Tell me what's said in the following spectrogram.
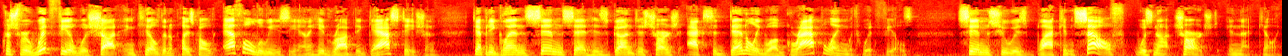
Christopher Whitfield was shot and killed in a place called Ethel, Louisiana. He had robbed a gas station. Deputy Glenn Sims said his gun discharged accidentally while grappling with Whitfield's. Sims, who is black himself, was not charged in that killing.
